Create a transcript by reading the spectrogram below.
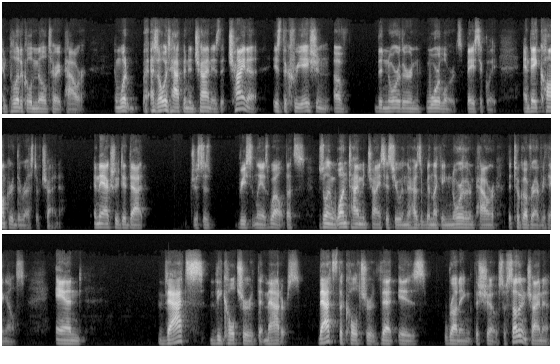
and political and military power. And what has always happened in China is that China is the creation of the northern warlords, basically. And they conquered the rest of China. And they actually did that just as recently as well. That's there's only one time in Chinese history when there hasn't been like a northern power that took over everything else. And that's the culture that matters. That's the culture that is running the show. So southern China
